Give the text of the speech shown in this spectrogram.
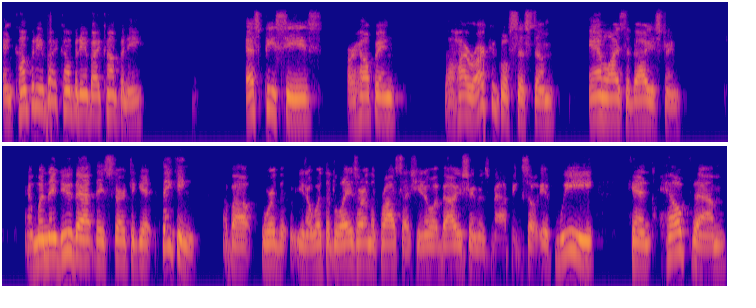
And company by company by company, SPCs are helping the hierarchical system analyze the value stream. And when they do that, they start to get thinking about where the, you know, what the delays are in the process, you know, what value stream is mapping. So if we can help them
